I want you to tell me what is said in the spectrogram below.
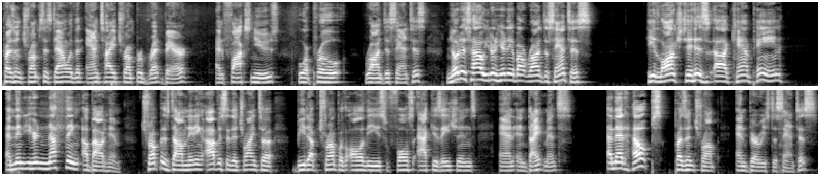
President Trump sits down with an anti Trumper Bret Baier and Fox News, who are pro Ron DeSantis. Notice how you don't hear anything about Ron DeSantis. He launched his uh, campaign, and then you hear nothing about him. Trump is dominating. Obviously, they're trying to beat up Trump with all of these false accusations and indictments, and that helps President Trump and buries DeSantis.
